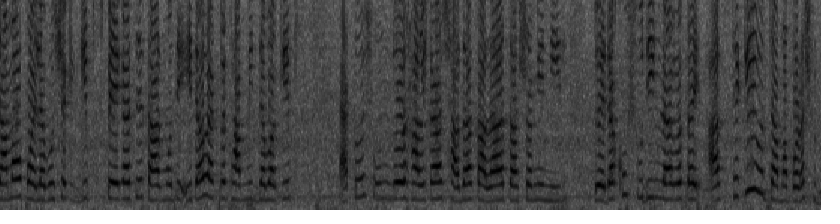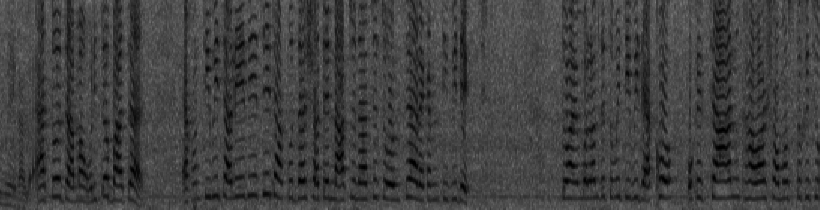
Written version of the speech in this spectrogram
জামাও পয়লা বৈশাখে গিফটস পেয়ে গেছে, তার মধ্যে এটাও একটা ঠাম্মির দেওয়া গিফটস এত সুন্দর হালকা সাদা কালার তার সঙ্গে নীল। তো এটা খুব সুদিন লাগল, তাই আজ থেকেই ওর জামা পরা শুরু হয়ে গেল। এত জামা, ওরই তো বাজার। এখন টিভি চালিয়ে দিয়েছি, ঠাকুরদার সাথে নাচু নাচু চলছে, আর এখানে টিভি দেখছে। তো আমি বললাম যে, তুমি টিভি দেখো। ওকে চান, খাওয়া, সমস্ত কিছু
